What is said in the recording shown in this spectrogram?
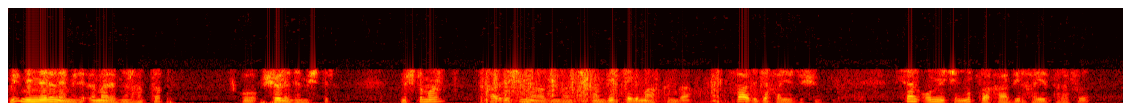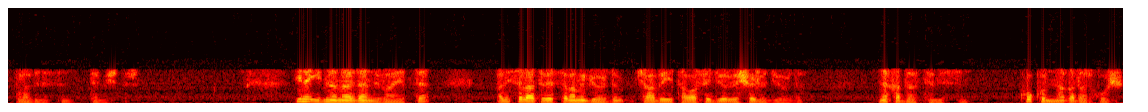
Müminlerin emiri Ömer İbn Hattab o şöyle demiştir. Müslüman kardeşinin ağzından çıkan bir kelime hakkında sadece hayır düşün. Sen onun için mutlaka bir hayır tarafı bulabilirsin demiştir. Yine İbn Ömer'den rivayette Aleyhissalatü Vesselam'ı gördüm. Kabe'yi tavaf ediyor ve şöyle diyordu. Ne kadar temizsin. Kokun ne kadar hoş.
